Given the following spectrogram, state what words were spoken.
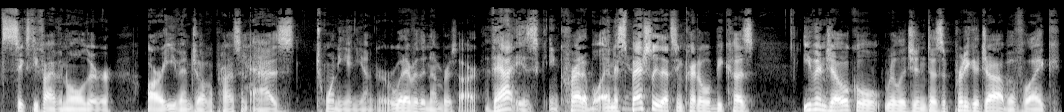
65 and older are evangelical Protestant as 20 and younger, or whatever the numbers are. That is incredible. And especially that's incredible because evangelical religion does a pretty good job of like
